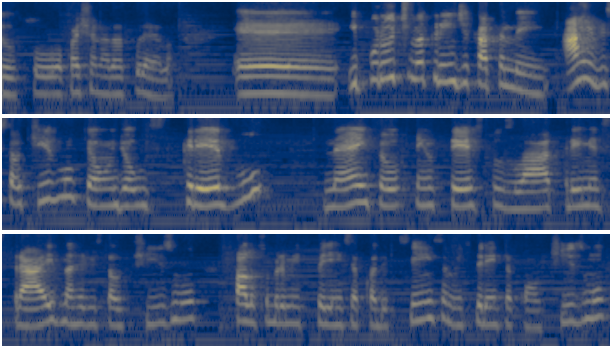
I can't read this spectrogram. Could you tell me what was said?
eu sou apaixonada por ela. É... E por último, eu queria indicar também a revista Autismo, que é onde eu escrevo, né? Então eu tenho textos lá trimestrais na revista Autismo, falo sobre a minha experiência com a deficiência, minha experiência com o autismo.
